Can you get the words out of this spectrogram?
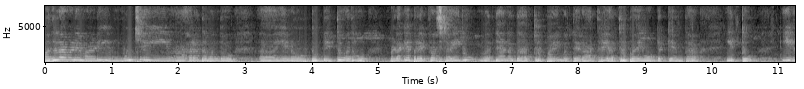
ಬದಲಾವಣೆ ಮಾಡಿ ಮುಂಚೆ ಈ ಆಹಾರದ ಒಂದು ಏನು ದುಡ್ಡಿತ್ತು ಅದು ಬೆಳಗ್ಗೆ ಬ್ರೇಕ್ಫಾಸ್ಟ್ ಐದು, ಮಧ್ಯಾಹ್ನದ ಹತ್ತು ರೂಪಾಯಿ ಮತ್ತು ರಾತ್ರಿ ಹತ್ತು ರೂಪಾಯಿ ಊಟಕ್ಕೆ ಅಂತ ಇತ್ತು. ಈಗ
